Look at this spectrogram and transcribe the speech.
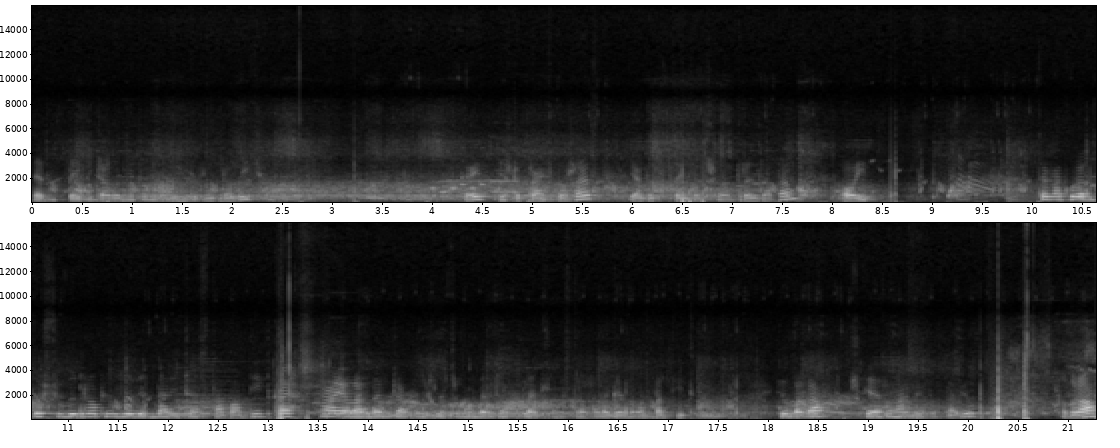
Ten Baby Dragon nie powinien dużo zrobić. Okej, jeszcze Price poszedł. Ja go tutaj zatrzymam prezapem. Oj. Ten akurat gościu wydropił z Legendary Chesta banditkę. A ja Lumberjack, myślę, że Lumberjack lepszy jest trochę legendą od banditki. I uwaga, szkieletną armię postawił. Dobra,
